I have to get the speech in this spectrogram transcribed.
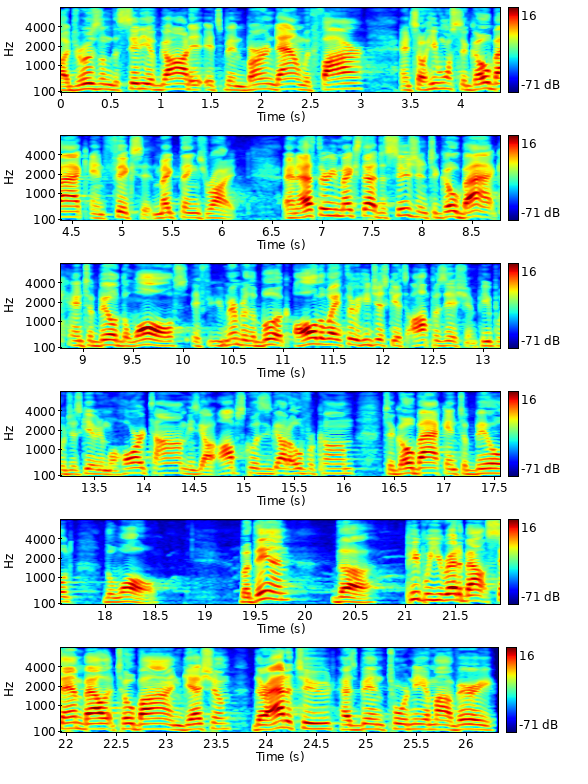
Uh, Jerusalem, the city of God, it, it's been burned down with fire, and so he wants to go back and fix it, make things right. And after he makes that decision to go back and to build the walls, if you remember the book, all the way through, he just gets opposition. People just giving him a hard time. He's got obstacles he's got to overcome to go back and to build the wall. But then the people you read about, Sanballat, Tobiah, and Geshem, their attitude has been toward Nehemiah very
